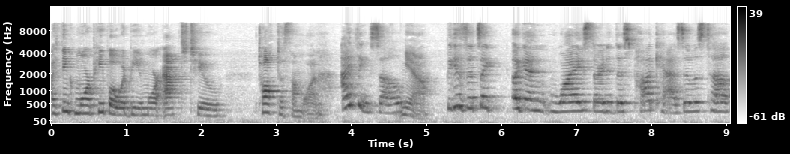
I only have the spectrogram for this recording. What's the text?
I think more people would be more apt to talk to someone. i think so Yeah. because it's like again why I started this podcast. It was to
